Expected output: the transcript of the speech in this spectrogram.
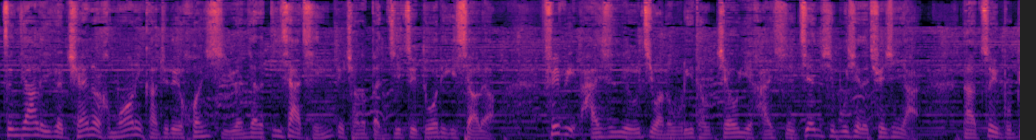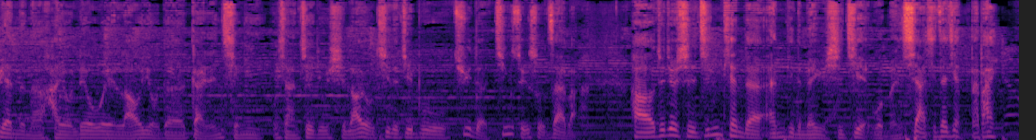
增加了一个 Chandler 和 Monica 这对欢喜冤家的地下情，就成了本季最多的一个笑料。Phoebe 还是一如既往的无厘头，Joey 还是坚持不懈的缺心眼儿。那最不变的呢，还有六位老友的感人情谊。我想这就是《老友记》的这部剧的精髓所在吧。好，这就是今天的安迪的美语世界，我们下期再见，拜拜。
